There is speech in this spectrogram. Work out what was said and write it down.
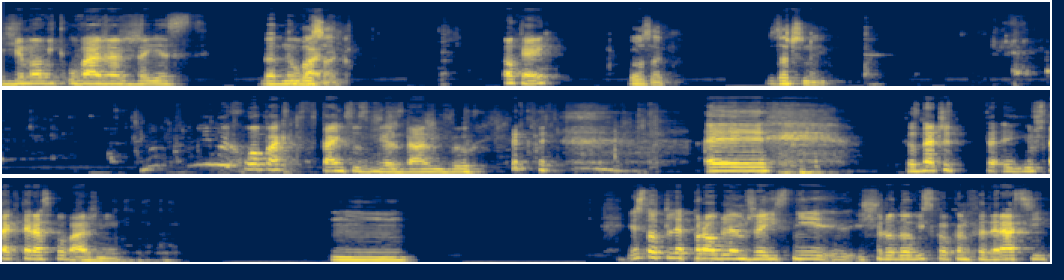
Ziemowit uważasz, że jest godny uwagi? Bosak. Okej. Okay. Bosak. Zaczynaj. No, miły chłopak w tańcu z gwiazdami był. e, to znaczy, już tak teraz poważnie. Mm. Jest to tyle problem, że istnieje środowisko Konfederacji,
